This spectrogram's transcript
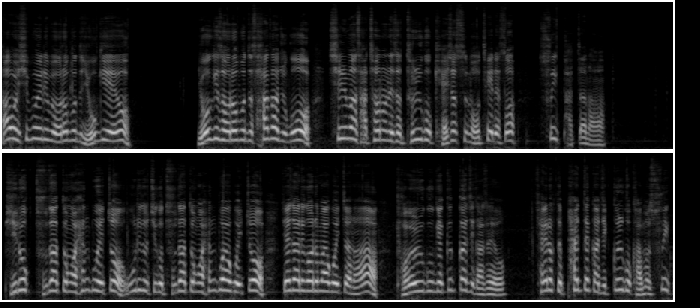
4월 15일이면 여러분들 여기에요. 여기서 여러분들 사가지고 7만 4천 원에서 들고 계셨으면 어떻게 됐어? 수익 봤잖아. 비록 두달 동안 행보했죠. 우리도 지금 두달 동안 행보하고 있죠. 제자리 걸음하고 있잖아. 결국에 끝까지 가세요. 세력들 팔 때까지 끌고 가면 수익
